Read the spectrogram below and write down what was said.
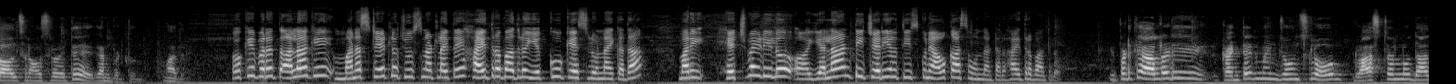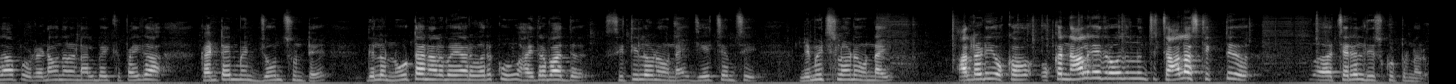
కావాల్సిన అవసరం అయితే కనపడుతుంది. మాధురి ఓకే భరత్ అలాగే మన స్టేట్లో చూసినట్లయితే హైదరాబాద్లో ఎక్కువ కేసులు ఉన్నాయి కదా. మరి హెచ్వైడిలో ఎలాంటి చర్యలు తీసుకునే అవకాశం ఉందంటారు హైదరాబాద్లో ఇప్పటికే ఆల్రెడీ కంటైన్మెంట్ జోన్స్లో రాష్ట్రంలో దాదాపు రెండు వందల నలభైకి పైగా కంటైన్మెంట్ జోన్స్ ఉంటే దీనిలో నూట నలభై ఆరు వరకు హైదరాబాద్ సిటీలోనే ఉన్నాయి జిహెచ్ఎంసి లిమిట్స్లోనే ఉన్నాయి. ఆల్రెడీ ఒక ఒక నాలుగైదు రోజుల నుంచి చాలా స్ట్రిక్ట్ చర్యలు తీసుకుంటున్నారు.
